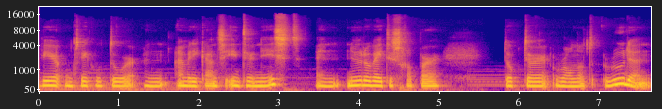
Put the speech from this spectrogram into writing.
weer ontwikkeld door een Amerikaanse internist en neurowetenschapper, Dr. Ronald Rudin.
